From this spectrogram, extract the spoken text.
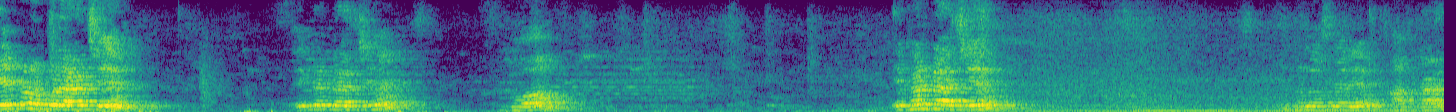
এরপর উপরে আছে এখানটা আছে গ এখানটা আছে ধনুষের আকার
